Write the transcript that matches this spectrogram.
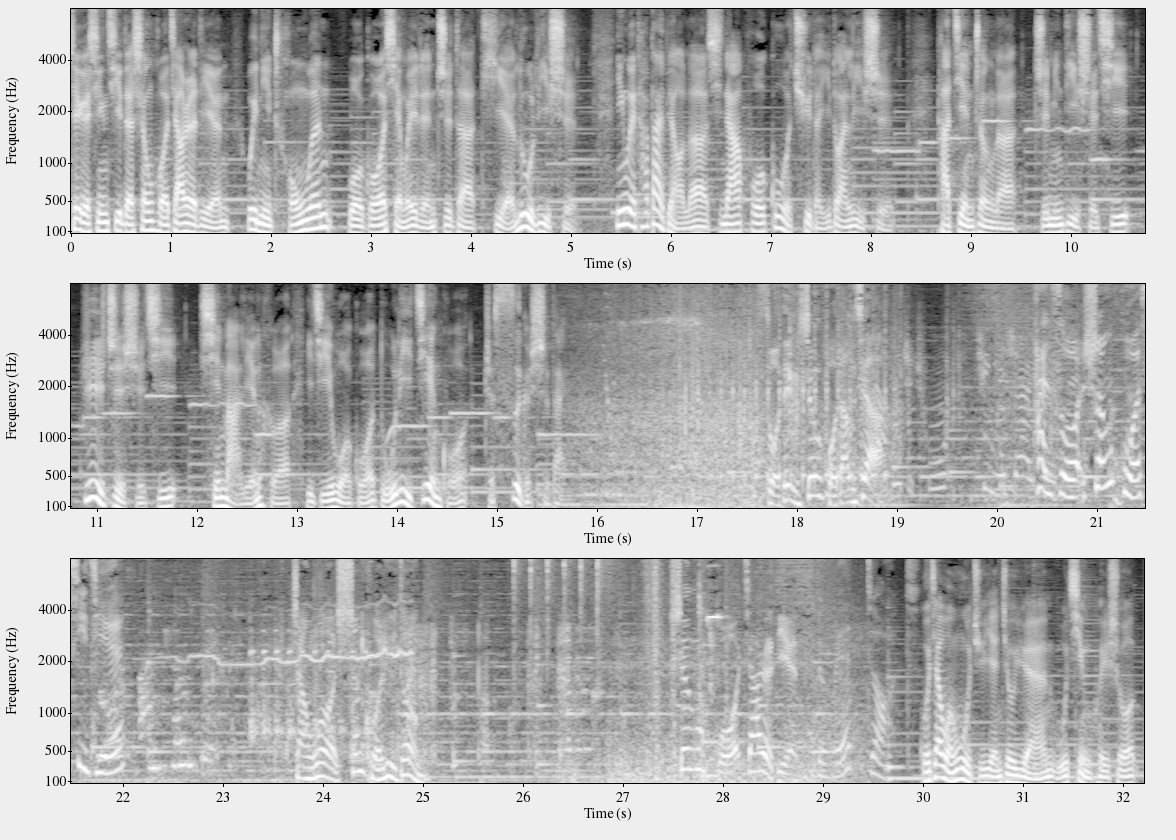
这个星期的生活加热点为你重温我国鲜为人知的铁路历史，因为它代表了新加坡过去的一段历史，它见证了殖民地时期、日治时期、新马联合以及我国独立建国这四个时代。锁定生活当下，探索生活细节，掌握生活律动。生活加热点。国家文物局研究员吴庆辉说：“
